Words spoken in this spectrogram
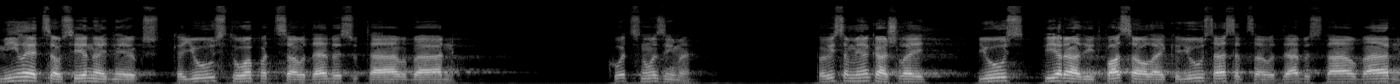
Mīliet savus ienaidniekus, ka jūs topat savu debesu tēva bērni. Ko tas nozīmē? Pavisam vienkārši, lai jūs pierādītu pasaulē, ka jūs esat sava debesu tēva bērni.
